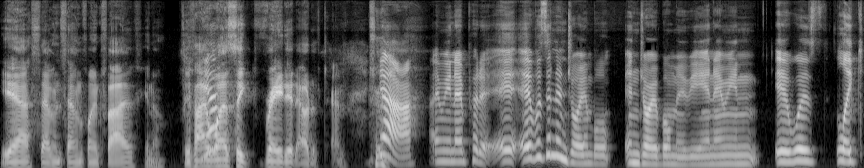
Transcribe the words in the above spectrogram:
Yeah, seven, seven point five. You know, if I Yeah. was like rated out of ten. yeah, I mean, I put it, it. It was an enjoyable, enjoyable movie, and I mean, it was like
